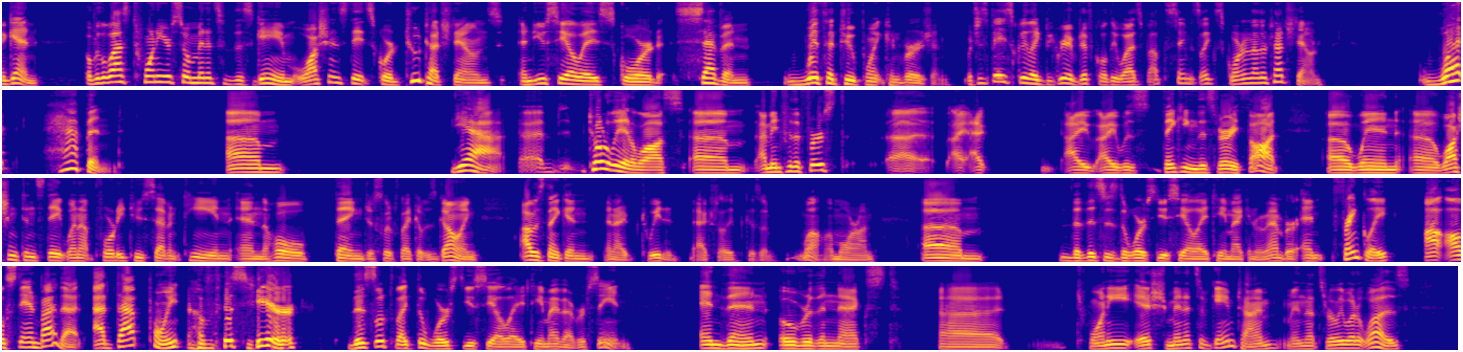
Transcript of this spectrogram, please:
Again, over the last 20 or so minutes of this game, Washington State scored two touchdowns and UCLA scored seven with a two point conversion, which is basically like degree of difficulty wise about the same as like scoring another touchdown. What happened? Um, yeah, uh, totally at a loss. Um, I mean, for the first, uh, I, I, I, I was thinking this very thought uh, when uh, Washington State went up 42-17 and the whole thing just looked like it was going. I was thinking, and I tweeted actually because I'm well a moron, um, that this is the worst UCLA team I can remember, and frankly, I'll, stand by that. At that point of this year, this looked like the worst UCLA team I've ever seen, and then over the next uh, 20-ish minutes of game time, I mean that's really what it was.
